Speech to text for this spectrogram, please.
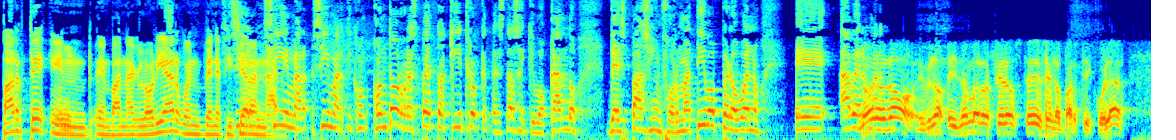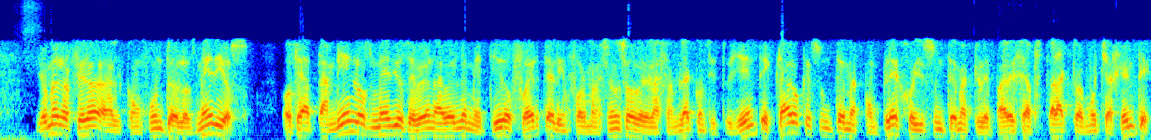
parte en, en, vanagloriar o en beneficiar a nadie. Sí, sí Martí, con, todo respeto aquí creo que te estás equivocando de espacio informativo, pero bueno, eh, a ver... No, no, no, y no me refiero a ustedes en lo particular, yo me refiero al conjunto de los medios. O sea, también los medios debieron haberle metido fuerte a la información sobre la Asamblea Constituyente. Claro que es un tema complejo y es un tema que le parece abstracto a mucha gente,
